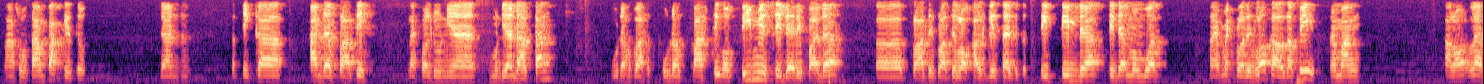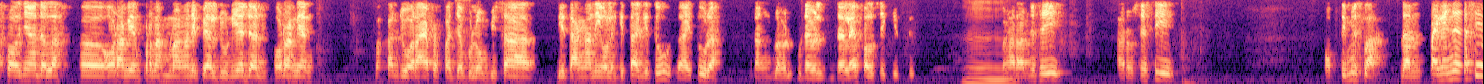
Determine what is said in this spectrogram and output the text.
langsung tampak gitu. Dan ketika ada pelatih level dunia kemudian datang, udah udah pasti optimis sih daripada eh, pelatih-pelatih lokal kita gitu. Ti- Tidak tidak membuat remeh pelatih lokal, tapi memang kalau levelnya adalah eh, orang yang pernah menangani Piala Dunia dan orang yang bahkan juara AFF aja belum bisa ditangani oleh kita gitu, nah itu udah udah udah, udah, level sih gitu. Hmm. Berharapnya sih harusnya sih optimis lah dan pengennya sih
